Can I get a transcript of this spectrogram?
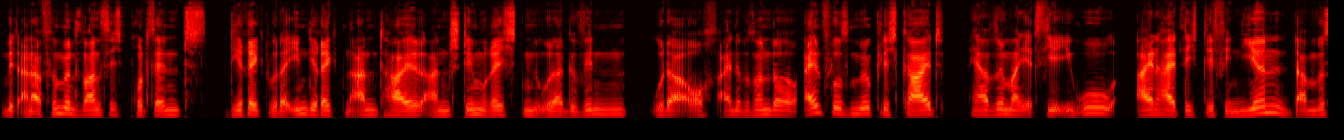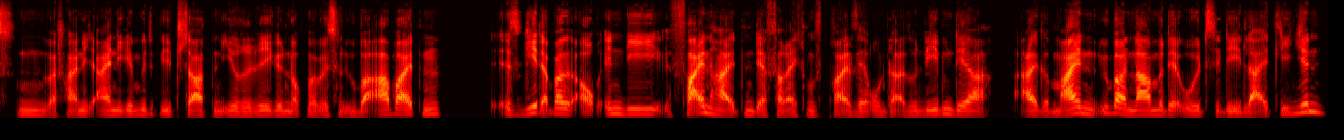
mit einer 25 Prozent direkt oder indirekten Anteil an Stimmrechten oder Gewinnen oder auch eine besondere Einflussmöglichkeit, ja, will man jetzt hier EU einheitlich definieren. Da müssten wahrscheinlich einige Mitgliedstaaten ihre Regeln noch mal ein bisschen überarbeiten. Es geht aber auch in die Feinheiten der Verrechnungspreise herunter. Also neben der allgemeinen Übernahme der OECD-Leitlinien,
